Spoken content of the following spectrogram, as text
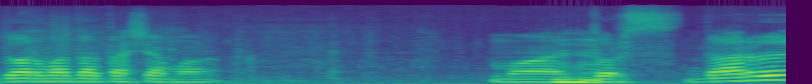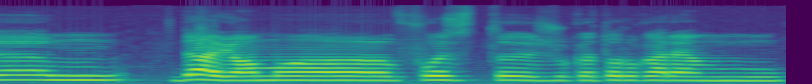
doar m-a dat așa, m-a, m-a Mhm. întors. Dar, um, da, eu am uh, fost uh, jucătorul care am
